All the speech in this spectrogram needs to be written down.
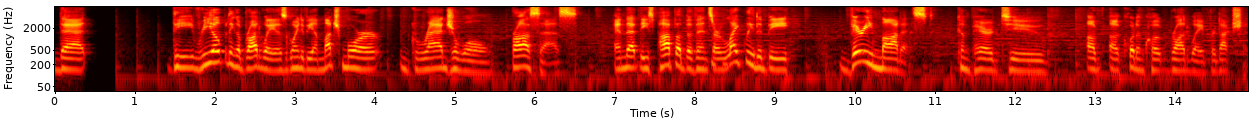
that the reopening of Broadway is going to be a much more gradual process, and that these pop up events are likely to be very modest compared to a, a quote unquote Broadway production.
